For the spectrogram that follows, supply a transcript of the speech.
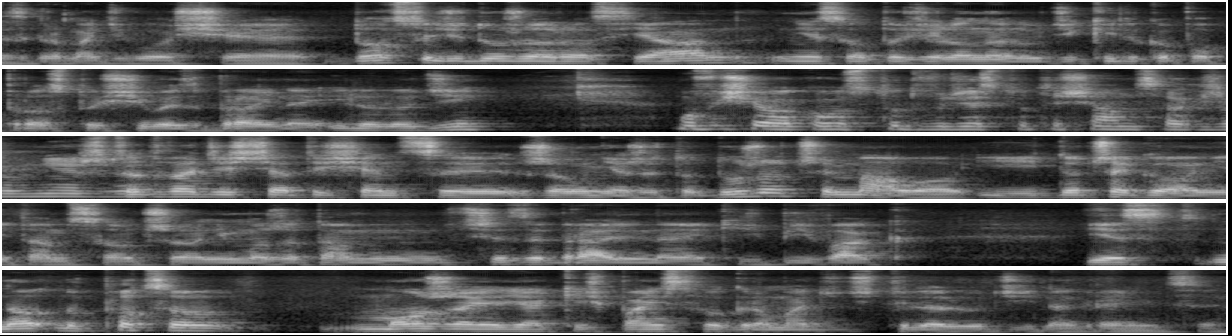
zgromadziło się dosyć dużo Rosjan. Nie są to zielone ludziki, tylko po prostu siły zbrojne. Ilu ludzi? Mówi się o około 120 tysiącach żołnierzy. 120 tysięcy żołnierzy to dużo czy mało? I do czego oni tam są? Czy oni może tam się zebrali na jakiś biwak? Jest, no, no po co może jakieś państwo gromadzić tyle ludzi na granicy?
